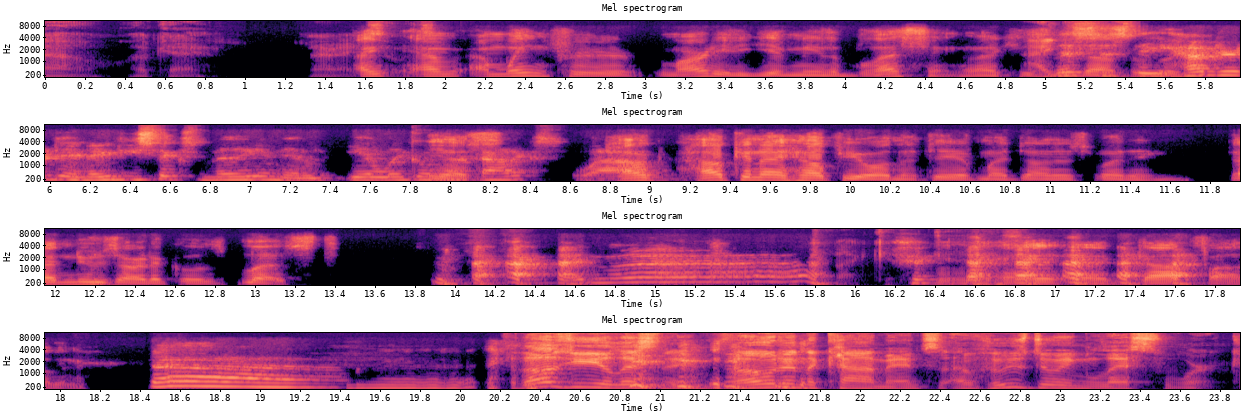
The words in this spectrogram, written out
oh, okay. All right. I, so it's- I'm I'm waiting for Marty to give me the blessing." Like he's I- This is to- the 186 million in illegal Yes. narcotics. Wow. how how can I help you on the day of my daughter's wedding? That news article is blessed. fucking- Right? Godfather. Ah. For those of you listening, vote in the comments of who's doing less work.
